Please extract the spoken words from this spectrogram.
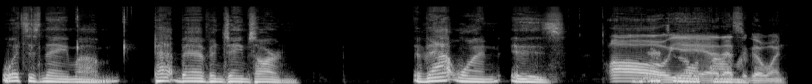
what's his name? Um, Pat Bev and James Harden. That one is Oh yeah, yeah, that's a good one.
